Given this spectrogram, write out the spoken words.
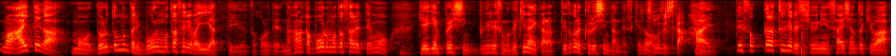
まあ、相手がもうドルトムントにボール持たせればいいやっていうところでなかなかボール持たされてもゲーゲンプレッシングプレスもできないからっていうところで苦しんだんですけど。そうでした、はい、でそこからトゥヘル就任最初の時は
